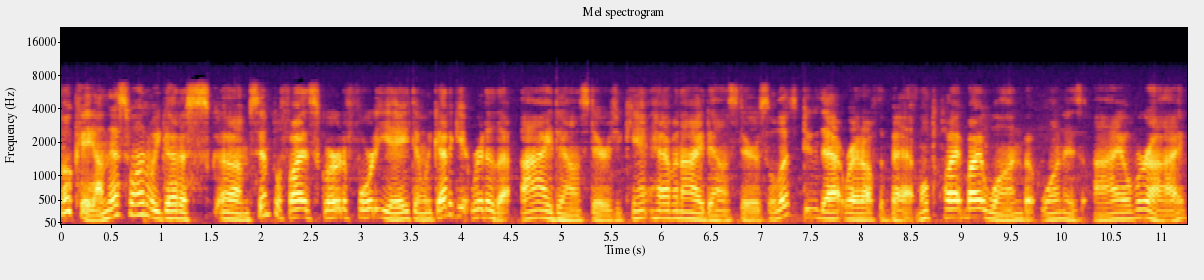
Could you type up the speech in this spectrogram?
Okay, on this one, we got to um, simplify the square root of 48, and we got to get rid of the i downstairs. You can't have an i downstairs, so let's do that right off the bat. Multiply it by 1, but 1 is i over i.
